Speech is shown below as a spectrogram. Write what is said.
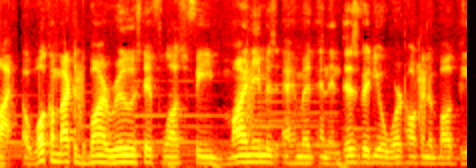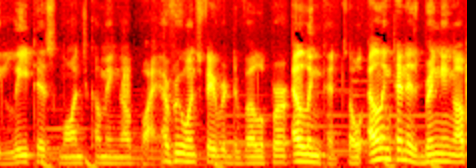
Hi, uh, welcome back to Dubai Real Estate Philosophy. My name is Ahmed, and in this video, we're talking about the latest launch coming up by everyone's favorite developer, Ellington. So, Ellington is bringing up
